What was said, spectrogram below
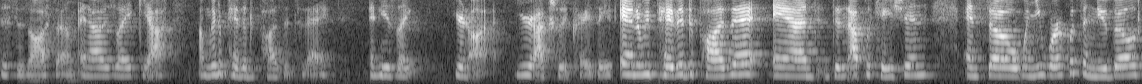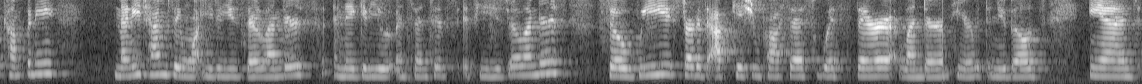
this is awesome. And I was like, yeah, I'm gonna pay the deposit today. And he's like, you're not, you're actually crazy. And we paid the deposit and did an application. And so when you work with a new build company, Many times they want you to use their lenders and they give you incentives if you use their lenders. So we started the application process with their lender here with the new builds and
